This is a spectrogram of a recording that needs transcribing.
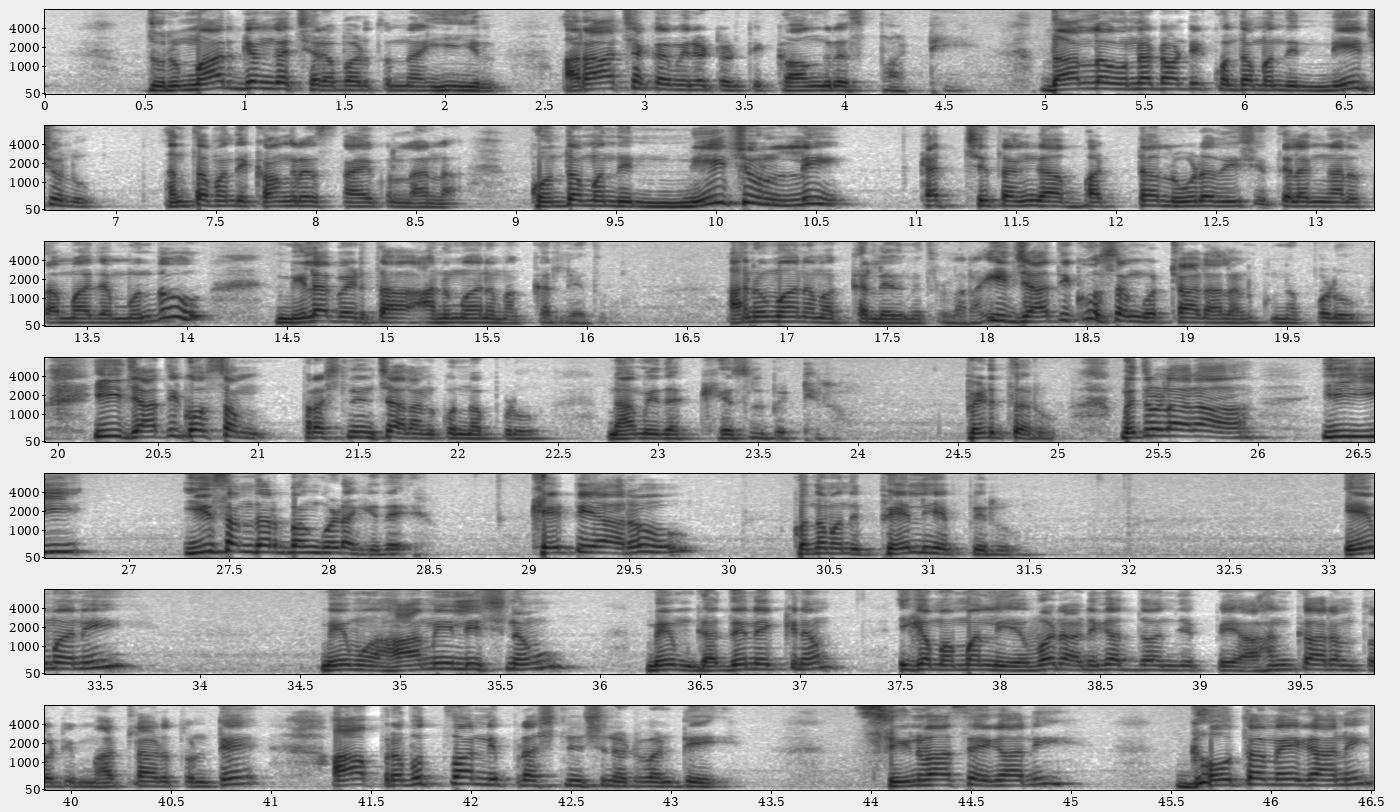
దుర్మార్గంగా చెరబడుతున్న ఈ అరాచకమైనటువంటి కాంగ్రెస్ పార్టీ. దానిలో ఉన్నటువంటి కొంతమంది నీచులు అంతమంది కాంగ్రెస్ నాయకుల కొంతమంది నీచుల్ని ఖచ్చితంగా బట్టలు ఊడదీసి తెలంగాణ సమాజం ముందు నిలబెడతా అనుమానం అక్కర్లేదు. అనుమానం అక్కర్లేదు మిత్రులారా. ఈ జాతి కోసం కొట్లాడాలనుకున్నప్పుడు ఈ జాతి కోసం ప్రశ్నించాలనుకున్నప్పుడు నా మీద కేసులు పెట్టారు పెడతారు. మిత్రులారా ఈ ఈ- సందర్భం కూడా ఇదే. కేటీఆర్ కొంతమంది పేర్లు చెప్పిర్రు. ఏమని? మేము హామీలు ఇచ్చినాము మేము గద్దెనెక్కినాం ఇక మమ్మల్ని ఎవడు అడగద్దు అని చెప్పి అహంకారంతో మాట్లాడుతుంటే ఆ ప్రభుత్వాన్ని ప్రశ్నించినటువంటి శ్రీనివాసే కానీ గౌతమే కానీ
